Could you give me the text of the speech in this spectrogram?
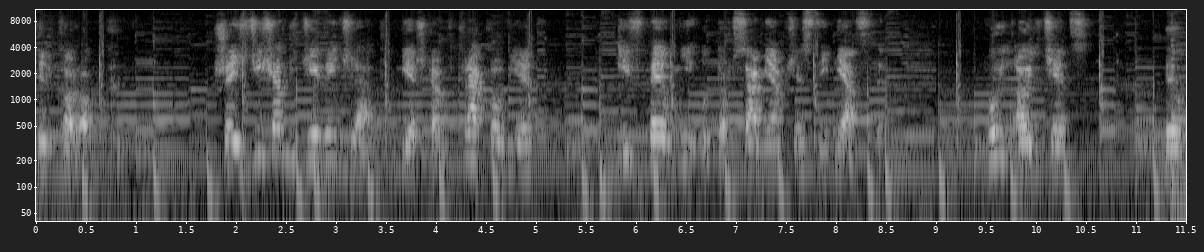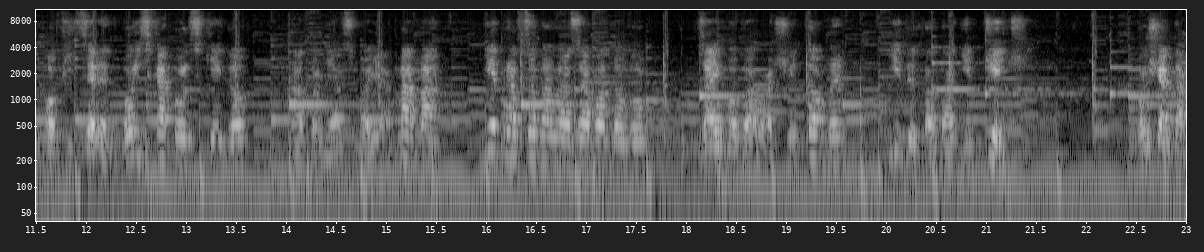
tylko rok. 69 lat mieszkam w Krakowie i w pełni utożsamiam się z tym miastem. Mój ojciec był oficerem Wojska Polskiego, natomiast moja mama nie pracowała zawodowo, zajmowała się domem i wychowaniem dzieci. Posiadam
